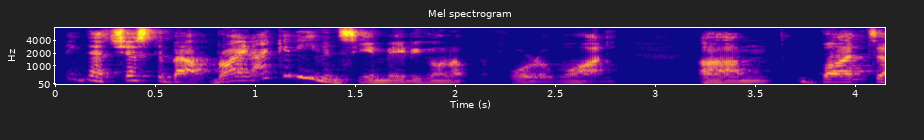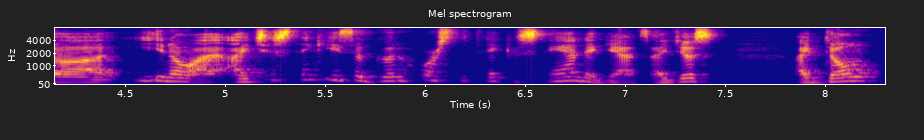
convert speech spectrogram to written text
I think that's just about right. I could even see him maybe going up to four to one. Um, but uh, you know, I, I, just think he's a good horse to take a stand against. I just I don't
